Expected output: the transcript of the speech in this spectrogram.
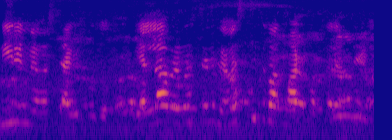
ನೀರಿನ ವ್ಯವಸ್ಥೆ ಆಗಿರ್ಬೋದು, ಎಲ್ಲಾ ವ್ಯವಸ್ಥೆನೂ ವ್ಯವಸ್ಥಿತವಾಗಿ ಮಾಡ್ಕೊಡ್ತಾರೆ ಅಂತ ಹೇಳಿ.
